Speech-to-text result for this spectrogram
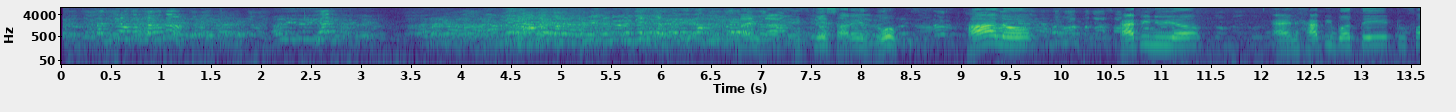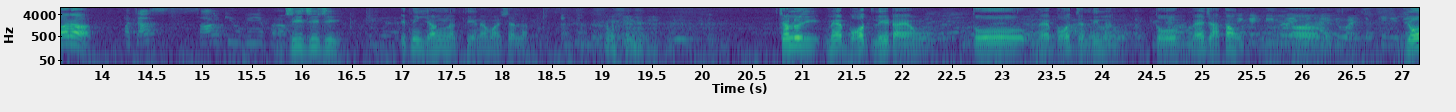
संजय इतने सारे लोग hello happy new year and happy birthday to Farah ji जी जी इतनी यंग लगती है ना माशाल्लाह चलो जी मैं बहुत लेट आया हूँ तो मैं बहुत जल्दी में हूँ तो मैं जाता हूँ यो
